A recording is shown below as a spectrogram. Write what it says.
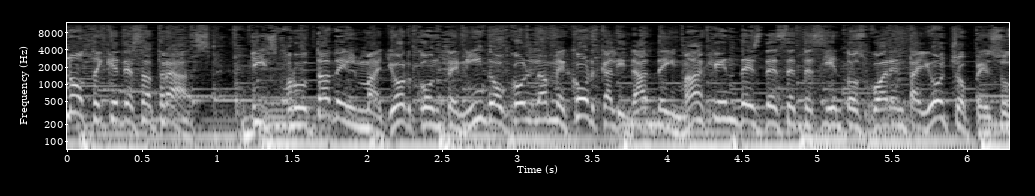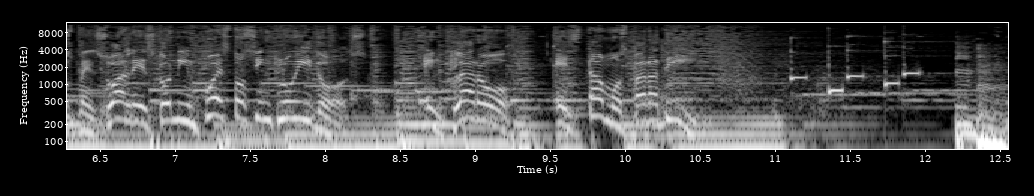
No te quedes atrás. Disfruta del mayor contenido con la mejor calidad de imagen desde 748 pesos mensuales con impuestos incluidos. En Claro, estamos para ti.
